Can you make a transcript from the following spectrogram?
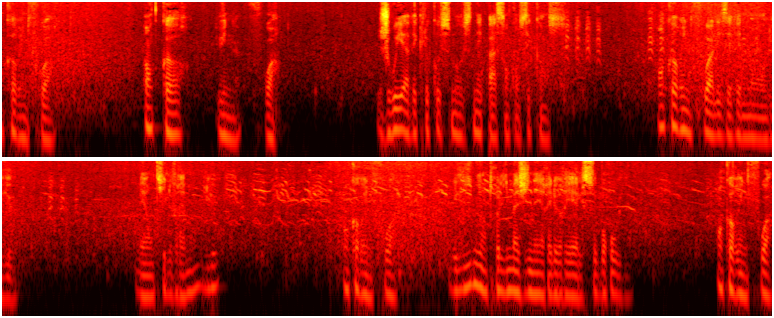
Encore une fois. Encore une fois. Jouer avec le cosmos n'est pas sans conséquence. Encore une fois, les événements ont lieu. Mais ont-ils vraiment lieu? Encore une fois, les lignes entre l'imaginaire et le réel se brouillent. Encore une fois,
